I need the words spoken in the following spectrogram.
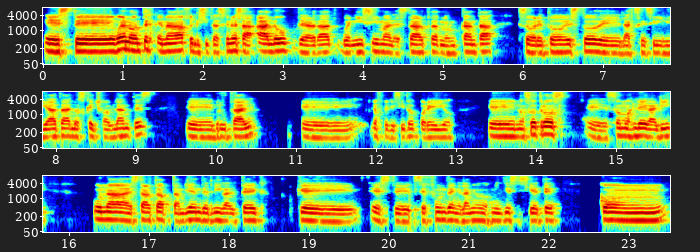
Este, bueno, antes que nada, felicitaciones a Allo, de verdad, buenísima la startup, me encanta sobre todo esto de la accesibilidad a los quechohablantes, eh, brutal, eh, los felicito por ello. Eh, nosotros somos Legally, una startup también de Legal Tech que este, se funda en el año 2017 con,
